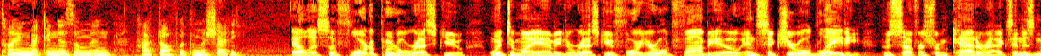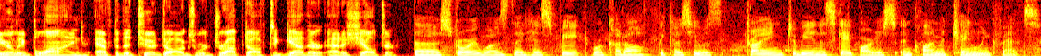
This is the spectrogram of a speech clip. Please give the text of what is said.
tying mechanism and hacked off with a machete. Ellis of Florida Poodle Rescue went to Miami to rescue four year old Fabio and six year old Lady, who suffers from cataracts and is nearly blind after the two dogs were dropped off together at a shelter. The story was that his feet were cut off because he was trying to be an escape artist and climb a chain link fence.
